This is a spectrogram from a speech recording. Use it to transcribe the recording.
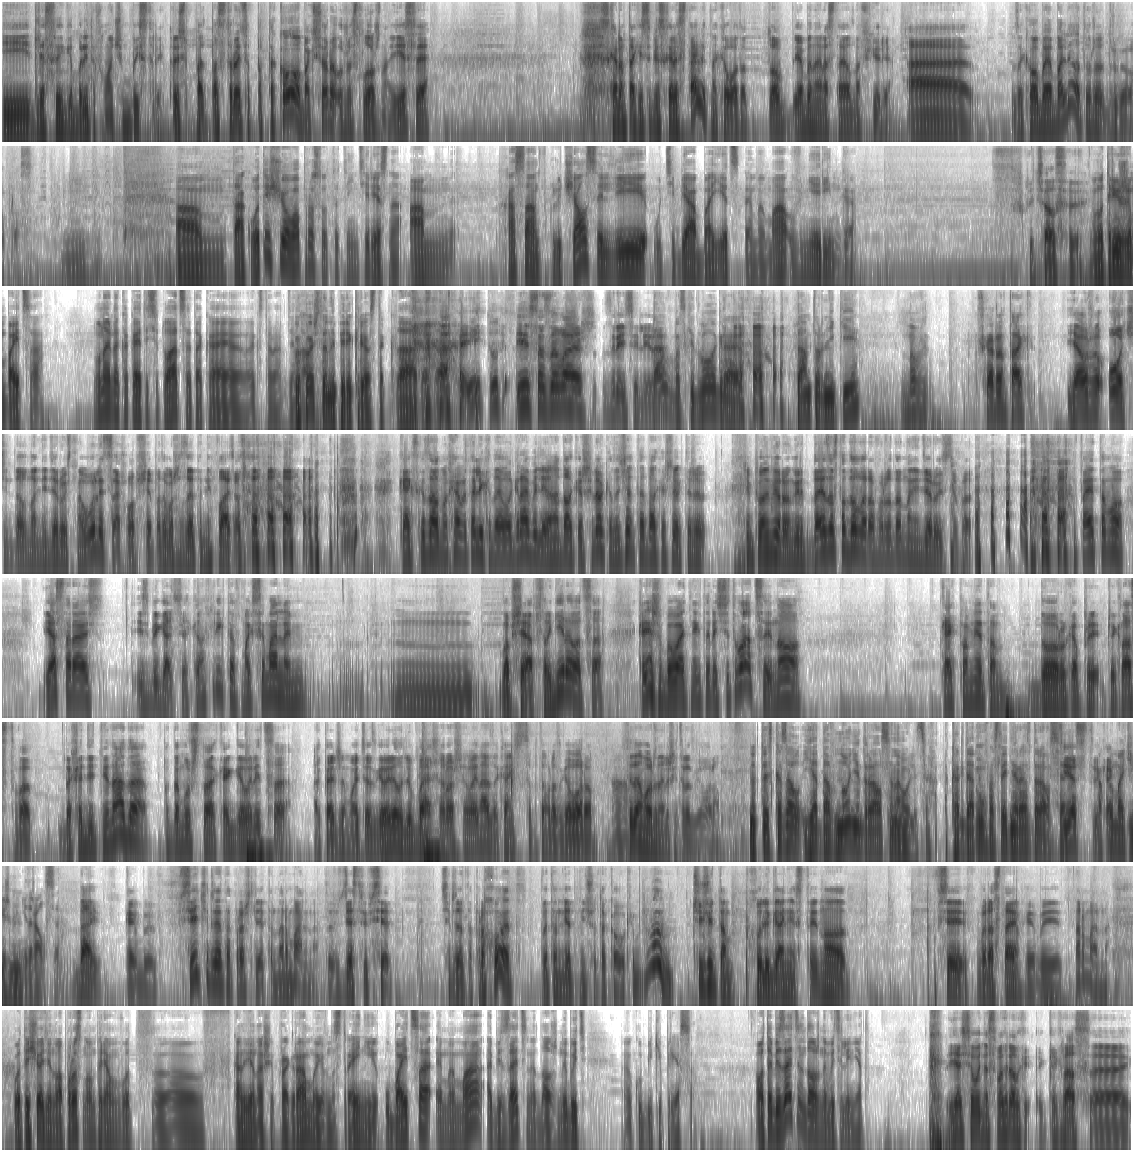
И для своих габаритов он очень быстрый. То есть по- подстроиться под такого боксера уже сложно. Если скажем так, если бы мне сказали ставить на кого-то, то я бы, наверное, ставил на Фьюри. А за кого бы я болел, это уже другой вопрос. Ам, так, вот еще вопрос, вот это интересно. Ам, Хасан, включался ли у тебя боец ММА вне ринга? Включался. Ну, Вот режим бойца. Ну, наверное, какая-то ситуация такая экстраординарная. Выходишь ты на перекресток. Да, да, да. И тут И созываешь зрителей, Там в баскетбол играют. Там турники. Ну, скажем так, я уже очень давно не дерусь на улицах вообще, потому что за это не платят. Как сказал Мухаммед Али, когда его грабили, он отдал кошелек. А зачем ты отдал кошелек? Ты же чемпион мира. Он говорит, да я за 100 долларов уже давно не дерусь. Типа. Поэтому я стараюсь избегать всех конфликтов, максимально вообще абстрагироваться. Конечно, бывают некоторые ситуации, но, как по мне, там до рукоприкладства доходить не надо, потому что, как говорится, опять же, мой отец говорил, любая хорошая война заканчивается потом разговором. А. Всегда можно решить разговором. Но ты сказал, я давно не дрался на улицах. А Когда ты Ну, в последний раз В дрался? детстве, какой как- мальчишка не дрался? да, как бы все через это прошли, это нормально. То есть в детстве все через это проходят, в этом нет ничего такого. Как бы, ну, чуть-чуть там хулиганистые, но все вырастаем, как бы, и нормально. Вот еще один вопрос, но он прям вот э, в конве нашей программы и в настроении. У бойца ММА обязательно должны быть э, кубики пресса. Вот обязательно должны быть или нет? Я сегодня смотрел как раз э,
